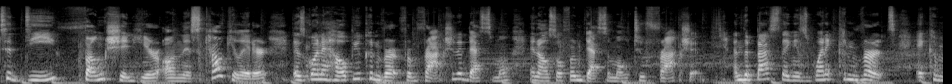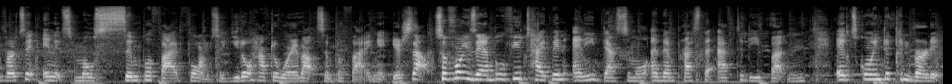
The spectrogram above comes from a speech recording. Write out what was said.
to D function here on this calculator is going to help you convert from fraction to decimal and also from decimal to fraction. And the best thing is when it converts, it converts it in its most simplified form so you don't have to worry about simplifying it yourself. So for example, if you type in any decimal and then press the F to D button, it's going to convert it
